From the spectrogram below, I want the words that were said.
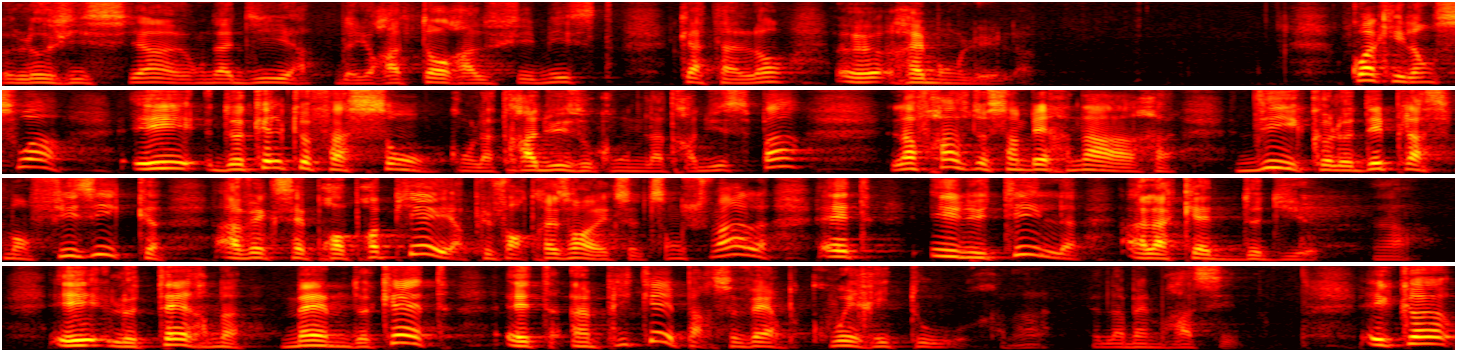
logicien, on a dit d'ailleurs à tort alchimiste catalan, Raymond Lull. Quoi qu'il en soit, et de quelque façon, qu'on la traduise ou qu'on ne la traduise pas, la phrase de Saint Bernard dit que le déplacement physique avec ses propres pieds, à plus forte raison avec ceux de son cheval, est inutile à la quête de Dieu. Et le terme même de quête est impliqué par ce verbe queritur, de la même racine. Et que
